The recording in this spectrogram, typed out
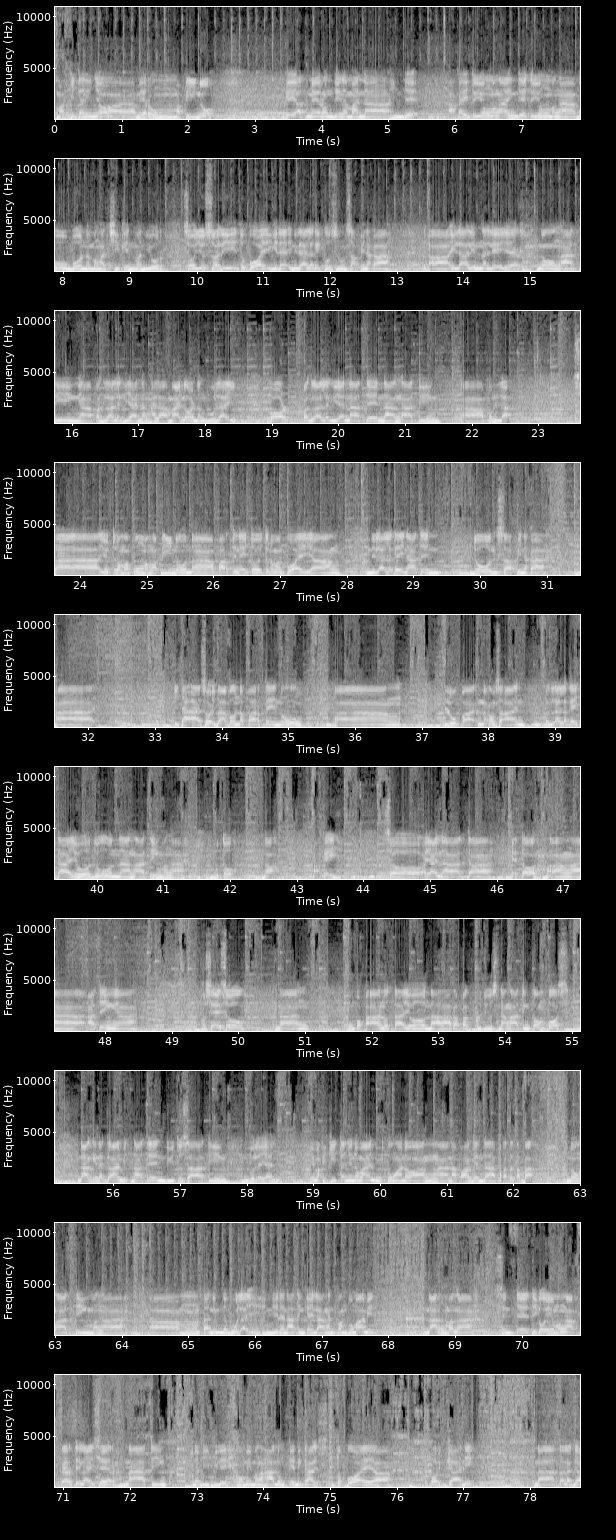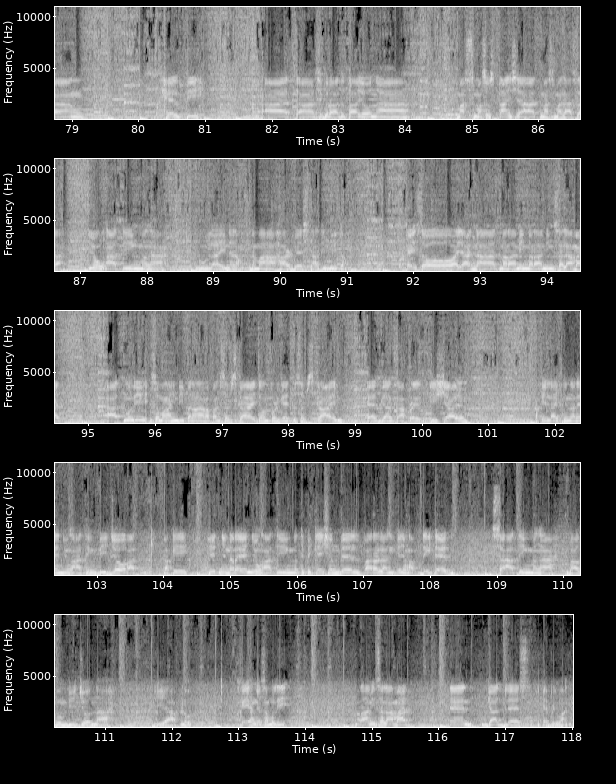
Makita ninyo, ah, merong mapino. Okay, at meron din naman na hindi. Okay, ito yung mga hindi, ito yung mga buubo na mga chicken manure. So usually ito po ay nilalagay ko sa pinaka ah, ilalim na layer ng ating ah, paglalagyan ng halaman or ng gulay or paglalagyan natin ng ating ah, punla. Sa ito naman pong mga pino na parte na ito, ito naman po ay ang nilalagay natin doon sa pinaka ah, itaas so ibabaw na parte noong ang lupa na kung saan maglalagay tayo doon ng ating mga buto no? Okay? So ayan at ah, ito ang ah, ating ah, proseso ng kung paano tayo nakakapag-produce ng ating compost na ginagamit natin dito sa ating gulayan. Eh, makikita nyo naman kung ano ang ah, napakaganda, napakatataba ng ating mga um, tanim na gulay. Hindi na natin kailangan pang gumamit ng mga synthetic o yung mga fertilizer na ating nabibili o may mga halong chemicals. Ito po ay ah, organic na talagang healthy at ah, sigurado tayo na mas masustansya at mas malasa yung ating mga gulay na, na maha-harvest natin dito. Okay, so ayan at maraming maraming salamat. At muli sa mga hindi pa nakakapag-subscribe, don't forget to subscribe. Edgar Capre Official. Paki-like nyo na rin yung ating video at paki-hit nyo na rin yung ating notification bell para lagi kayong updated sa ating mga bagong video na i-upload. Okay, hanggang sa muli. Maraming salamat and God bless everyone.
